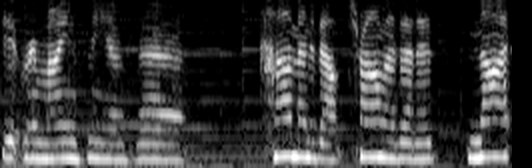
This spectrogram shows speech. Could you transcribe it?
It reminds me of the comment about trauma that it's not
